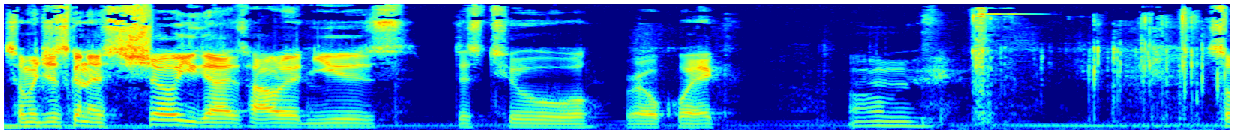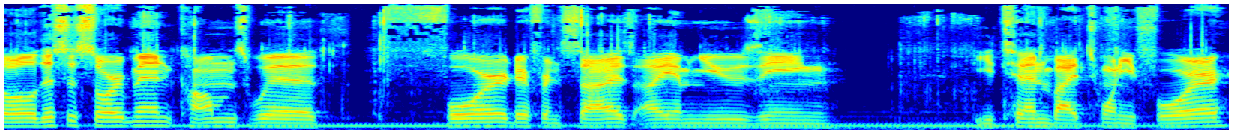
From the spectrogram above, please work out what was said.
so I'm just gonna show you guys how to use this tool real quick. Um so this assortment comes with four different sizes. I am using the 10 by 24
